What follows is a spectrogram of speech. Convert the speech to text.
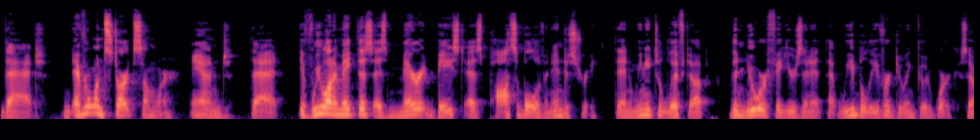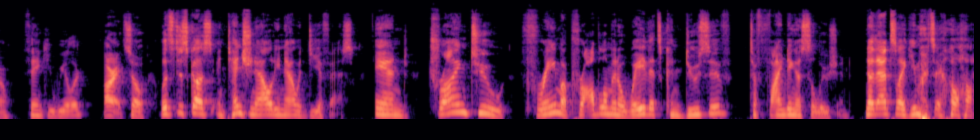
that everyone starts somewhere and that if we want to make this as merit based as possible of an industry, then we need to lift up the newer figures in it that we believe are doing good work. So thank you, Wheeler. All right, so let's discuss intentionality now with DFS and trying to frame a problem in a way that's conducive to finding a solution. Now, that's like you might say, oh,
